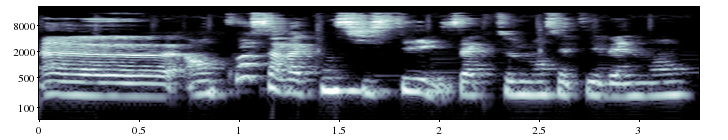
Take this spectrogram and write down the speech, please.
En quoi ça va consister exactement cet événement?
